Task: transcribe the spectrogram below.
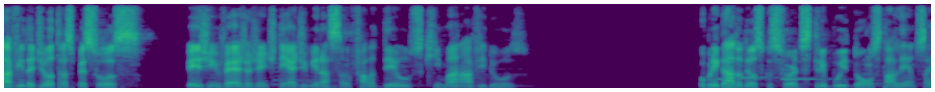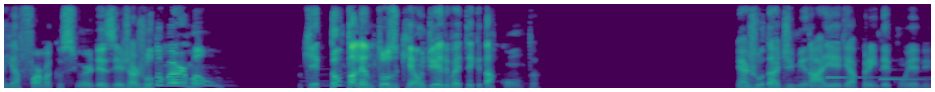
na vida de outras pessoas, vez de inveja, a gente tem admiração e fala: Deus, que maravilhoso. Obrigado, Deus, que o Senhor distribui dons, talentos aí a forma que o Senhor deseja. Ajuda o meu irmão. Porque tão talentoso que é, um dia ele vai ter que dar conta. Me ajuda a admirar ele e aprender com ele.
